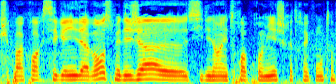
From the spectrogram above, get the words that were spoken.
vais pas croire que c'est gagné d'avance, mais déjà, euh, s'il est dans les trois premiers, je serais très content.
